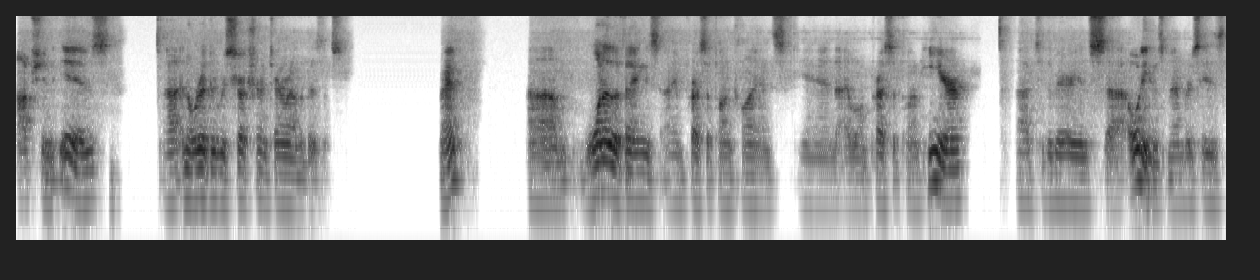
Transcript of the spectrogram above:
option is uh, in order to restructure and turn around the business right? Um, one of the things I impress upon clients, and I will impress upon here uh, to the various uh, audience members, is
